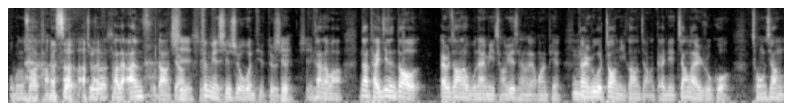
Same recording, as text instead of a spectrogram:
我不能说他搪塞了，就是说他来安抚大家。是，是，这里面其实是有问题的，对不对？是，你看到吗？那台积电到。Arizona 的五纳米厂月产能两万片，但是如果照你刚刚讲的概念，将来如果从像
